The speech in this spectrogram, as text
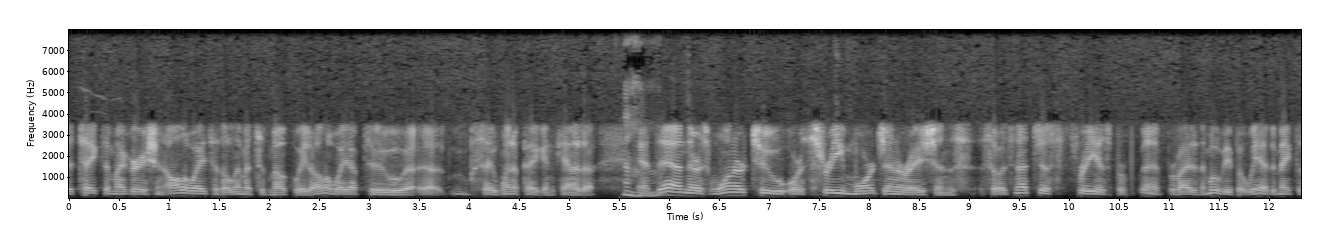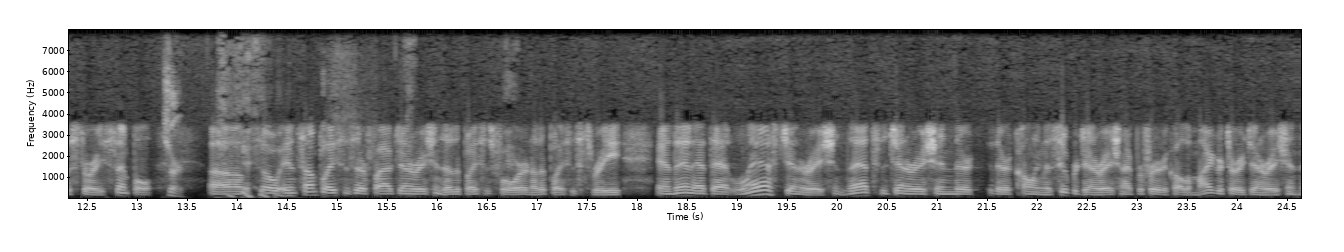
that take the migration all the way to the limits of milkweed, all the way up to, uh, say, Winnipeg in Canada. And then there's one or two or three more generations. So it's not just three as pro- uh, provided in the movie, but we had to make the story simple. Sure. Um, so in some places there are five generations, other places four, and other places three. And then at that last generation, that's the generation they're they're calling the super generation. I prefer to call the migratory generation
